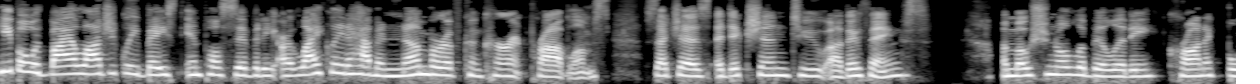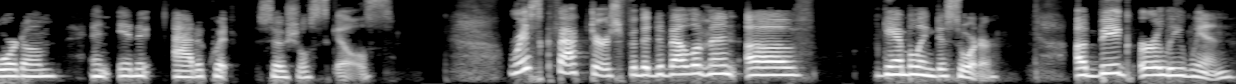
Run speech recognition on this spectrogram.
People with biologically based impulsivity are likely to have a number of concurrent problems, such as addiction to other things, emotional lability, chronic boredom, and inadequate social skills. Risk factors for the development of gambling disorder. A big early win.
